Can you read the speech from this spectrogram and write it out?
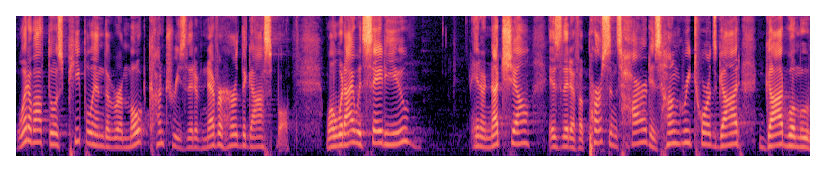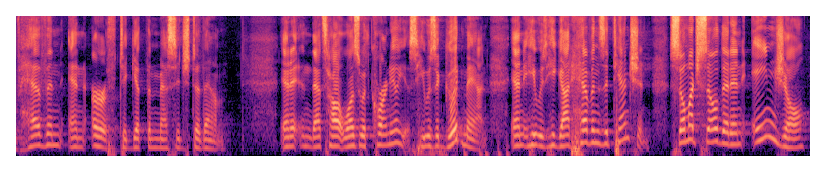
what about those people in the remote countries that have never heard the gospel? Well, what I would say to you, in a nutshell, is that if a person's heart is hungry towards God, God will move heaven and earth to get the message to them. And, it, and, that's how it was with Cornelius. He was a good man, and he, was, he got heaven's attention. So much so that an angel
